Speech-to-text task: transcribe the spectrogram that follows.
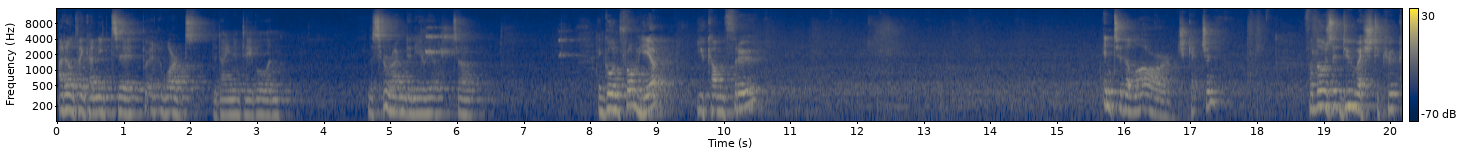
I don't think I need to put into words the dining table and the surrounding area. So, and going from here, you come through into the large kitchen. For those that do wish to cook,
